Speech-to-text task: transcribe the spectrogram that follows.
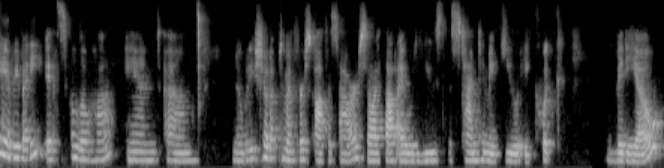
Hey everybody, it's Aloha and um, nobody showed up to my first office hour so I thought I would use this time to make you a quick video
